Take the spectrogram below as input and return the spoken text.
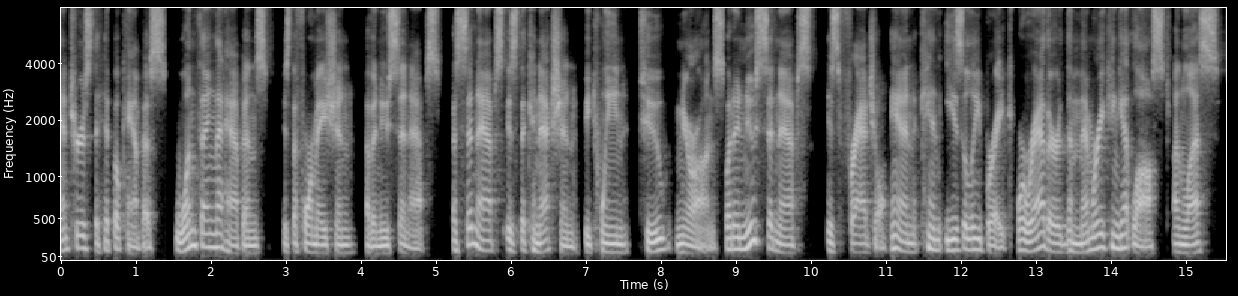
enters the hippocampus, one thing that happens is the formation of a new synapse. A synapse is the connection between two neurons, but a new synapse is fragile and can easily break, or rather, the memory can get lost unless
